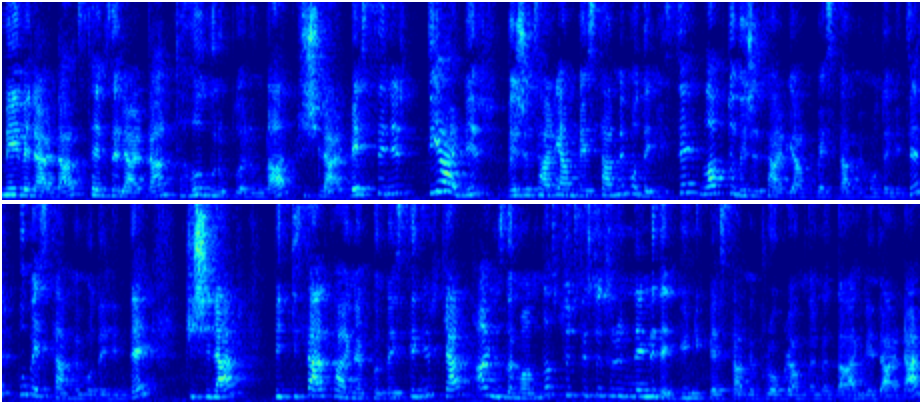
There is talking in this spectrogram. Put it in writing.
meyvelerden, sebzelerden, tahıl gruplarından kişiler beslenir. Diğer bir vejeteryan beslenme modeli ise lakto vejeteryan beslenme modelidir. Bu beslenme modelinde kişiler bitkisel kaynaklı beslenirken aynı zamanda süt ve süt ürünlerini de günlük beslenme programlarına dahil ederler.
